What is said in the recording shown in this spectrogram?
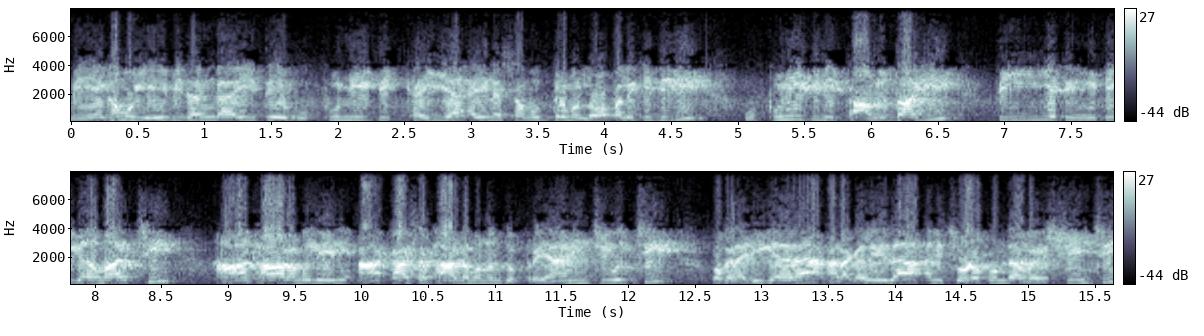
మేఘము ఏ విధంగా అయితే ఉప్పు నీటి కయ్య అయిన సముద్రము లోపలికి దిగి ఉప్పు నీటిని తాను తాగి తీయటి నీటిగా మార్చి ఆధారము లేని ఆకాశ భాగమునందు ప్రయాణించి వచ్చి ఒకరు అడిగారా అడగలేదా అని చూడకుండా వర్షించి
